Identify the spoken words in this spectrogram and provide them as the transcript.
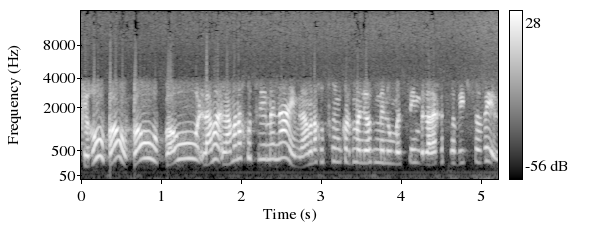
תראו, בואו, בואו, בואו, למה, למה אנחנו עוצמים עיניים? למה אנחנו צריכים כל הזמן להיות מנומסים וללכת סביב סביב?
